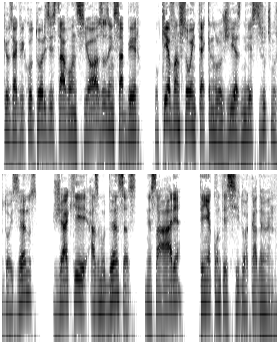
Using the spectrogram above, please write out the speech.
que os agricultores estavam ansiosos em saber o que avançou em tecnologias nesses últimos dois anos já que as mudanças nessa área têm acontecido a cada ano.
